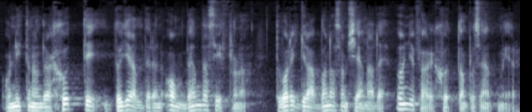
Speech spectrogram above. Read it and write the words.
Och 1970 då gällde den omvända siffrorna. Då var det grabbarna som tjänade ungefär 17 procent mer.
